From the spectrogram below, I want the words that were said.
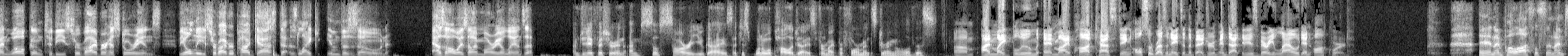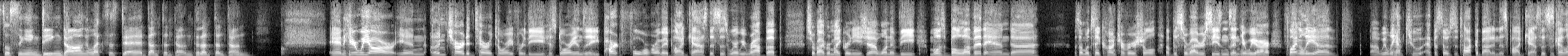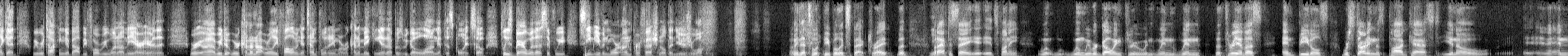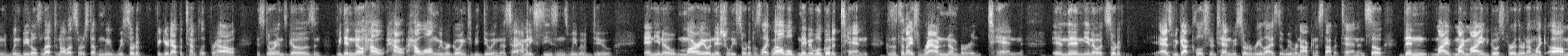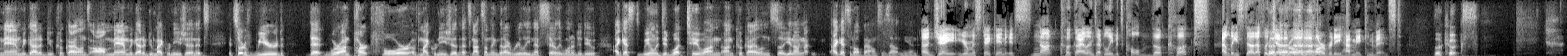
and welcome to the Survivor Historians, the only Survivor podcast that is like in the zone. As always, I'm Mario Lanza. I'm Jay Fischer, and I'm so sorry, you guys. I just want to apologize for my performance during all of this. Um, I'm Mike Bloom, and my podcasting also resonates in the bedroom in that it is very loud and awkward. And I'm Paul Asleson. I'm still singing Ding Dong, Alexis Dead, dun dun dun dun dun dun. And here we are in uncharted territory for the historians, a part four of a podcast. This is where we wrap up Survivor Micronesia, one of the most beloved and uh, some would say controversial of the Survivor seasons. And here we are, finally. Uh, uh, we only have two episodes to talk about in this podcast. This is kind of like a we were talking about before we went on the air here that we're uh, we do, we're kind of not really following a template anymore. We're kind of making it up as we go along at this point. So please bear with us if we seem even more unprofessional than usual. I mean, that's what people expect, right? But yeah. but I have to say, it, it's funny when, when we were going through when when when the three of us and Beatles were starting this podcast, you know, and when Beatles left and all that sort of stuff, and we we sort of figured out the template for how historians goes, and we didn't know how how how long we were going to be doing this, how many seasons we would do. And you know, Mario initially sort of was like, "Well, well, maybe we'll go to ten because it's a nice round number and ten And then you know, it's sort of as we got closer to 10 we sort of realized that we were not going to stop at 10 and so then my my mind goes further and i'm like oh man we got to do cook islands oh man we got to do micronesia and it's it's sort of weird that we're on part four of Micronesia. That's not something that I really necessarily wanted to do. I guess we only did what two on on Cook Islands, so you know, not, I guess it all balances out in the end. Uh, Jay, you're mistaken. It's not Cook Islands. I believe it's called the Cooks. At least uh, that's what Jeff Probst and Parvati have me convinced. The Cooks.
